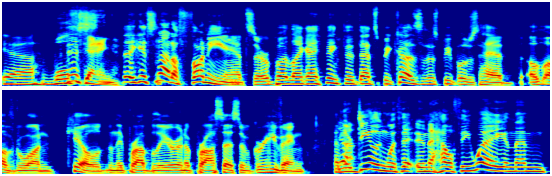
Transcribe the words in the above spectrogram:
Yeah. This- Wolfgang. like it's not a funny answer, but like I think that that's because those people just had a loved one killed, and they probably are in a process of grieving, and Yeah. they're dealing with it in a healthy way, and then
